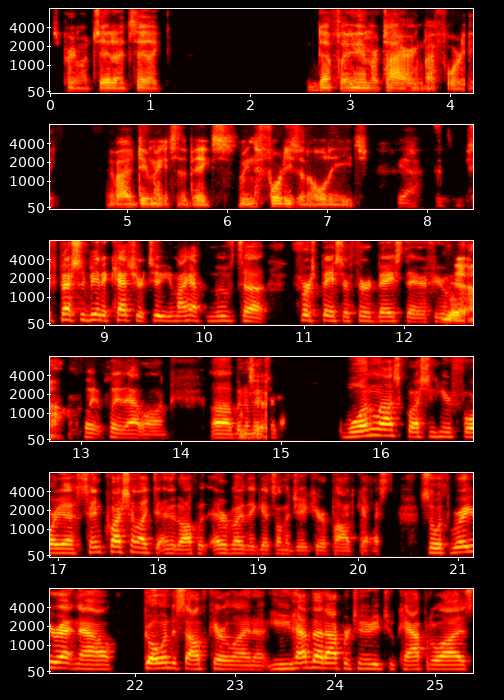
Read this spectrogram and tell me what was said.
It's pretty much it. I'd say like definitely am retiring by 40 if I do make it to the bigs. I mean, the 40 is an old age. Yeah, especially being a catcher too. You might have to move to first base or third base there if you yeah play play that long. Uh, but exactly. one last question here for you. Same question I like to end it off with everybody that gets on the JKR podcast. So with where you're at now, going to South Carolina, you have that opportunity to capitalize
